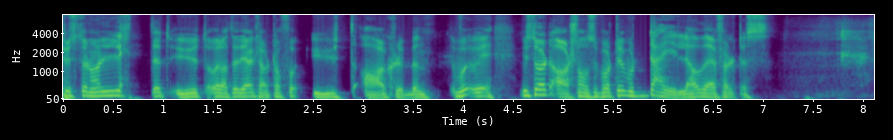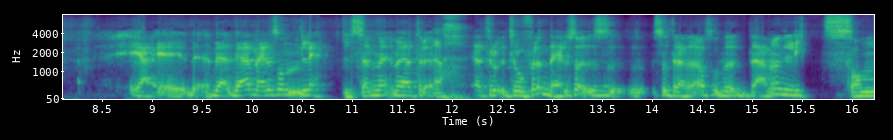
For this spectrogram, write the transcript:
puster nå lettet ut over at de har klart å få ut av klubben. Hvis du har vært Arsenal-supporter, hvor deilig hadde det føltes? Ja, det, det er mer en sånn lettelse, men jeg, tror, jeg tror, tror for en del så, så, så tror jeg det, altså det, det er med en litt sånn,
